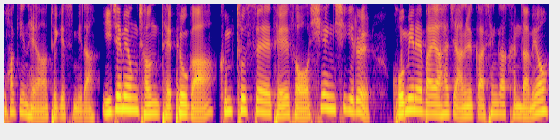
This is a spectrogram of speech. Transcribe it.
확인해야 되겠습니다. 이재명 전 대표가 금투세에 대해서 시행 시기를 고민해 봐야 하지 않을까 생각한다며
